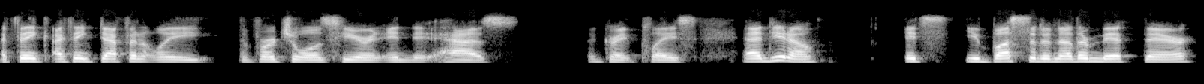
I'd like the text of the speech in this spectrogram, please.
I think I think definitely the virtual is here, and, and it has a great place. And you know, it's you busted another myth there.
